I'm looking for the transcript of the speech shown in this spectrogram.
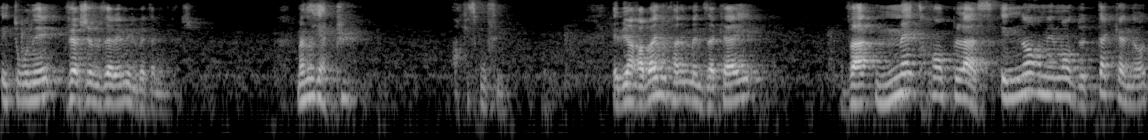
est tournée vers Jérusalem et le Beth Amikdash. Maintenant, il n'y a plus. Alors qu'est-ce qu'on fait? Eh bien, Rabban Yochanan Ben Zakkai va mettre en place énormément de takanot,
